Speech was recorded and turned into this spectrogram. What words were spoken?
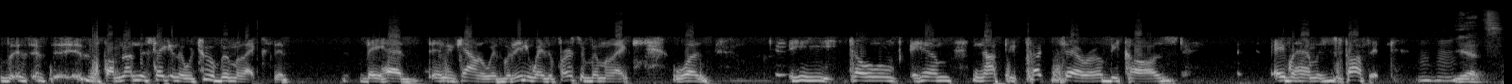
if I'm not mistaken, there were two Abimelechs that they had an encounter with. But anyway, the first Abimelech was he told him not to touch Sarah because Abraham is his prophet. Yes.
